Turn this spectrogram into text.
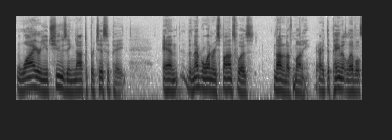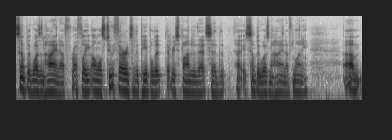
why are you choosing not to participate? And the number one response was not enough money, Yeah. right? The payment level simply wasn't high enough. Roughly almost two thirds of the people that, that responded to that said that uh, it simply wasn't high enough money. Um,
